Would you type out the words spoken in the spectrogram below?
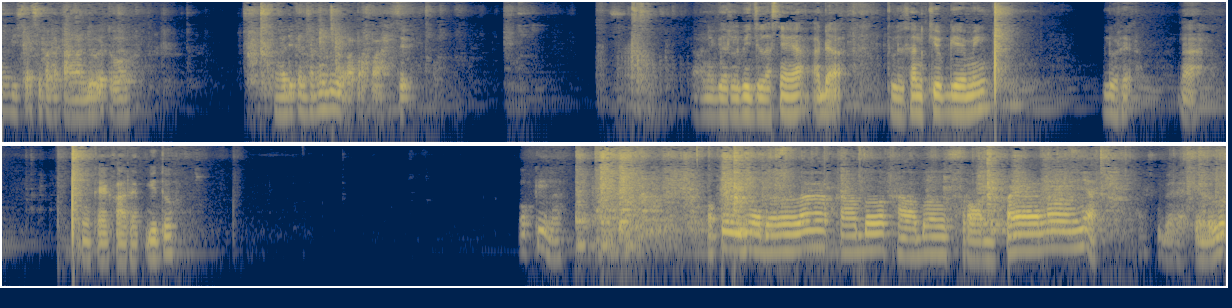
Ini bisa sih pakai tangan juga tuh. Nggak dikencangin juga nggak apa-apa sih. Nah ini biar lebih jelasnya ya. Ada tulisan Cube Gaming. Blur ya. Nah ini kayak karet gitu. Oke lah. Oke ini adalah kabel-kabel front panelnya. Harus beresin dulu.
